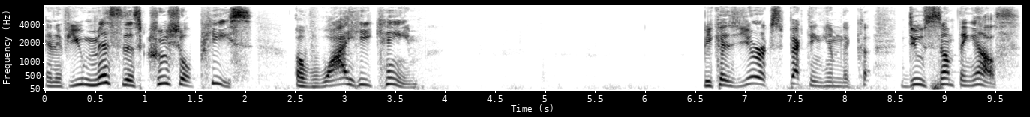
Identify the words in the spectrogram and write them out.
And if you miss this crucial piece of why he came, because you're expecting him to do something else,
